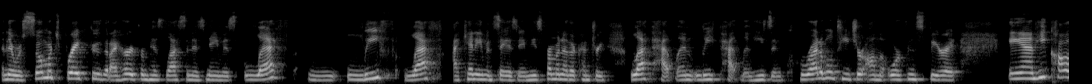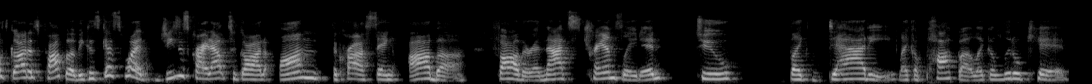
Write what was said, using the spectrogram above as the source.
And there was so much breakthrough that I heard from his lesson. His name is Leif, Leaf, Leif. I can't even say his name. He's from another country. Leif Hetland, Leif Hetland. He's an incredible teacher on the orphan spirit. And he calls God his papa because guess what? Jesus cried out to God on the cross saying, Abba, Father. And that's translated to like daddy, like a papa, like a little kid.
